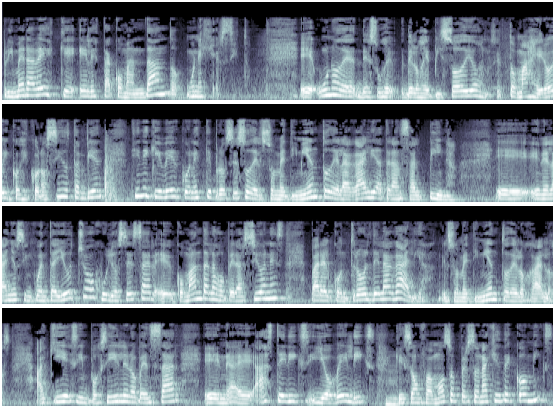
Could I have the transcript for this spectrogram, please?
primera vez que él está comandando un ejército. Eh, uno de, sus, de, los episodios más heroicos y conocidos también tiene que ver con este proceso del sometimiento de la Galia transalpina. Eh, en el año 58, Julio César eh, comanda las operaciones para el control de la Galia, el sometimiento de los galos. Aquí es imposible no pensar en eh, Asterix y Obelix, mm. que son famosos personajes de cómics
